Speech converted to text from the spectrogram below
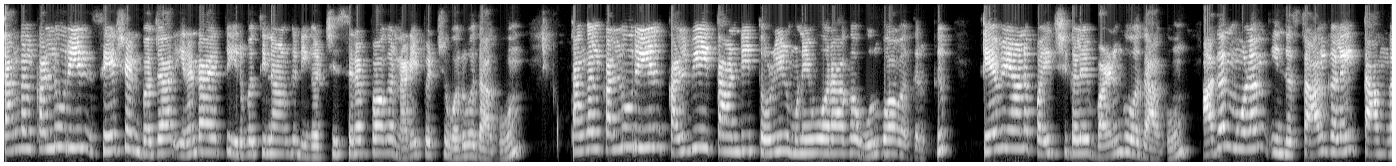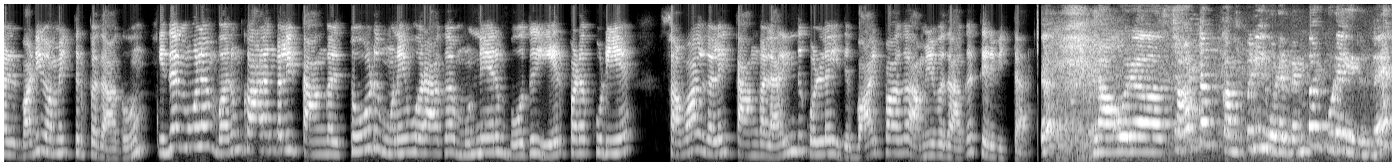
தங்கள் கல்லூரியில் சேஷன் பஜார் இரண்டாயிரத்தி இருபத்தி நான்கு நிகழ்ச்சி சிறப்பாக நடைபெற்று வருவதாகவும் தங்கள் கல்லூரியில் கல்வியை தாண்டி தொழில் முனைவோராக உருவாவதற்கு தேவையான பயிற்சிகளை வழங்குவதாகவும் அதன் மூலம் இந்த ஸ்டால்களை தாங்கள் வடிவமைத்திருப்பதாகவும் இதன் மூலம் வரும் காலங்களில் தாங்கள் தோடு முனைவோராக முன்னேறும் போது ஏற்படக்கூடிய சவால்களை தாங்கள் அறிந்து கொள்ள இது வாய்ப்பாக அமைவதாக தெரிவித்தார். நான் ஒரு ஸ்டார்ட் அப் கம்பெனியோட மெம்பர் கூட இருந்தேன்.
